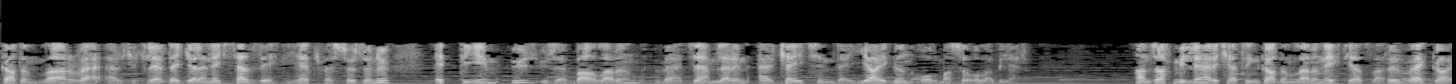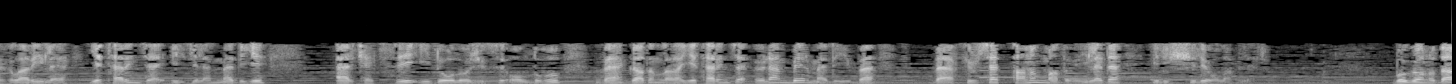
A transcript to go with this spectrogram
kadınlar ve erkeklerde geleneksel zihniyet ve sözünü ettiğim üz-üzə bağların ve cəmlərin erkək içində yaygın olması olabilir. Ancaq milli hərəkətin qadınların ehtiyacları və qayğıları ilə yetərincə ilgilənmədiyi, erkəksi ideolojisi olduğu və qadınlara yetərincə önəm vermədiyi və və fürsət tanınmadığı ilə də ilişkili ola bilər. Bu konuda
